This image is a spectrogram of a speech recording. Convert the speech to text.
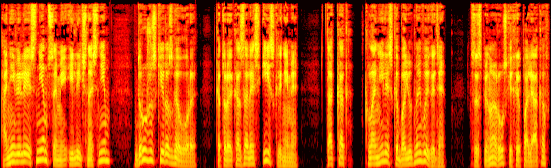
они вели с немцами и лично с ним дружеские разговоры, которые казались искренними, так как клонились к обоюдной выгоде. За спиной русских и поляков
